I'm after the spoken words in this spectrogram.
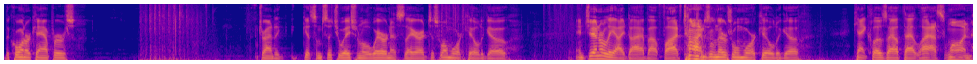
The corner campers, trying to get some situational awareness there. Just one more kill to go. And generally, I die about five times when there's one more kill to go. Can't close out that last one.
